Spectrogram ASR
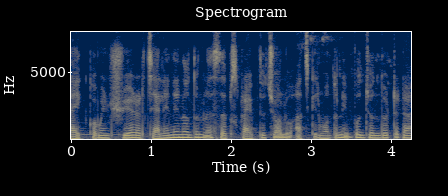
লাইক কমেন্ট শেয়ার আর চ্যানেলে নতুন না সাবস্ক্রাইব তো চলো আজকের মতনই পর্যন্ত, টাটা!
